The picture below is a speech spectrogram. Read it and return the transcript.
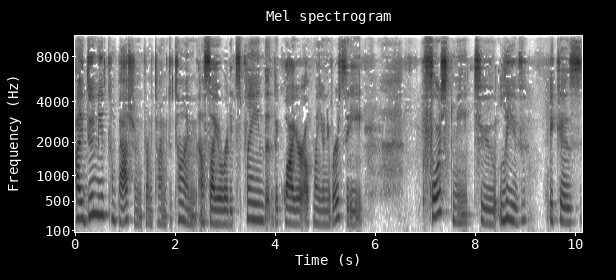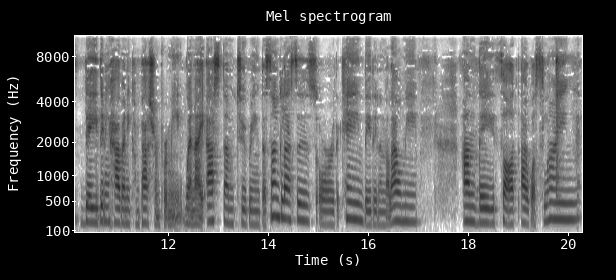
I do need compassion from time to time. As I already explained, the choir of my university forced me to leave because they didn't have any compassion for me. When I asked them to bring the sunglasses or the cane, they didn't allow me. And they thought I was lying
